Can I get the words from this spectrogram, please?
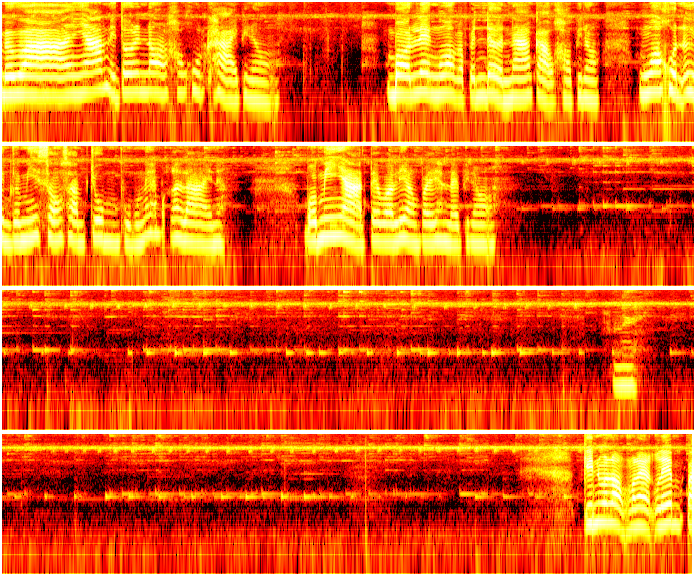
แบบว่ายามนี่ตัวน้อยเขาคูดขายพี่น้องบอลเล่งงัวก็เป็นเดินหน้าเก่าเขาพี่น้องงัวคนอื่นก็มีสองสามจุ่มผูกแน่บักละลายนะบ่มีหยาดแต่ว่าเลี้ยงไปทันไรพี่น้องนี่ กินมาหลอกมาแหลกเล่มไป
